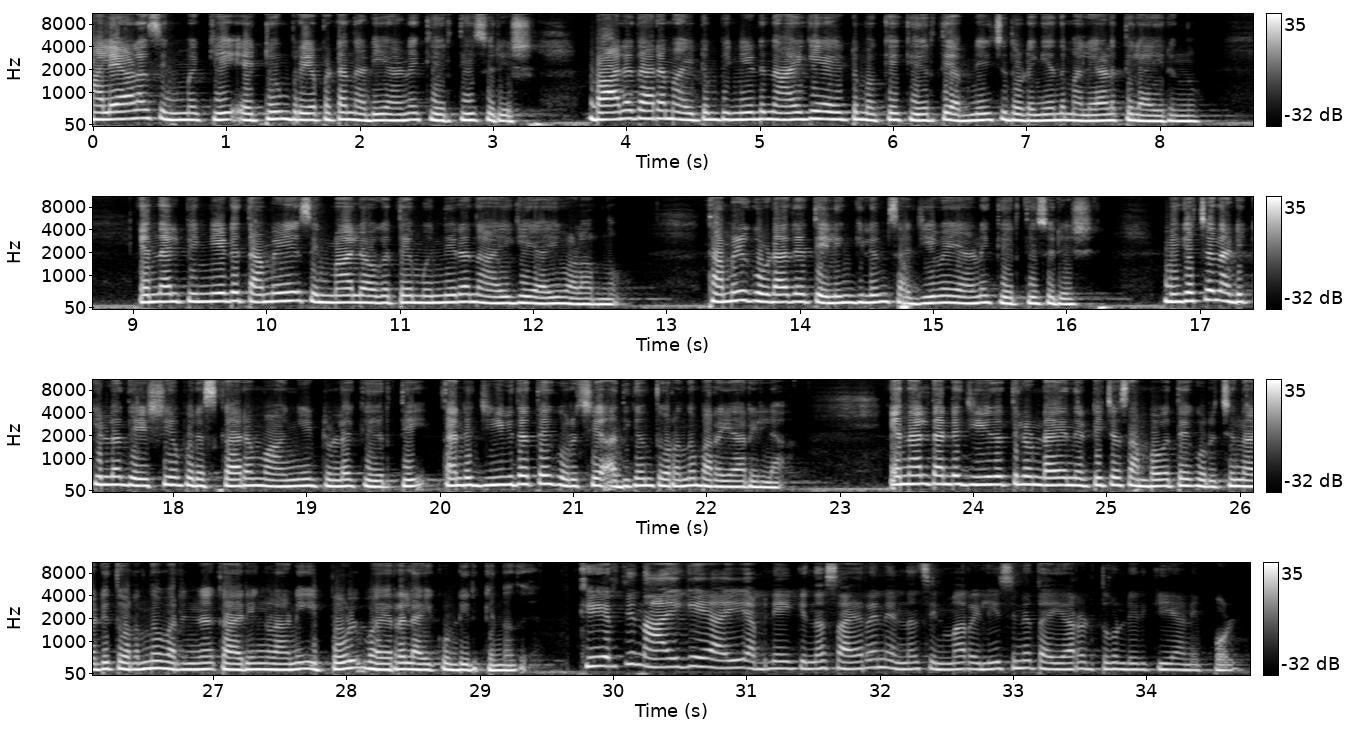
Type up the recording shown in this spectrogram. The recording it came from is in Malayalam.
മലയാള സിനിമയ്ക്ക് ഏറ്റവും പ്രിയപ്പെട്ട നടിയാണ് കീർത്തി സുരേഷ്. ബാലതാരമായിട്ടും പിന്നീട് നായികയായിട്ടുമൊക്കെ കീർത്തി അഭിനയിച്ചു തുടങ്ങിയത് മലയാളത്തിലായിരുന്നു. എന്നാൽ പിന്നീട് തമിഴ് സിനിമാ ലോകത്തെ മുൻനിര നായികയായി വളർന്നു. തമിഴ് കൂടാതെ തെലുങ്കിലും സജീവയാണ് കീർത്തി സുരേഷ്. മികച്ച നടിക്കുള്ള ദേശീയ പുരസ്കാരം വാങ്ങിയിട്ടുള്ള കീർത്തി തന്റെ ജീവിതത്തെക്കുറിച്ച് അധികം തുറന്നു പറയാറില്ല. എന്നാൽ തന്റെ ജീവിതത്തിലുണ്ടായ നെട്ടിച്ച സംഭവത്തെക്കുറിച്ച് നടി തുറന്നു പറഞ്ഞ കാര്യങ്ങളാണ് ഇപ്പോൾ വൈറലായിക്കൊണ്ടിരിക്കുന്നത്. കീർത്തി നായികയായി അഭിനയിക്കുന്ന സൈറൻ എന്ന സിനിമ റിലീസിന് തയ്യാറെടുത്തുകൊണ്ടിരിക്കുകയാണ് ഇപ്പോൾ.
